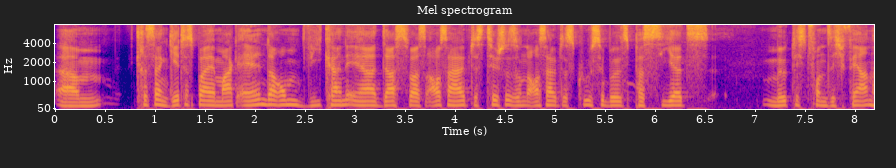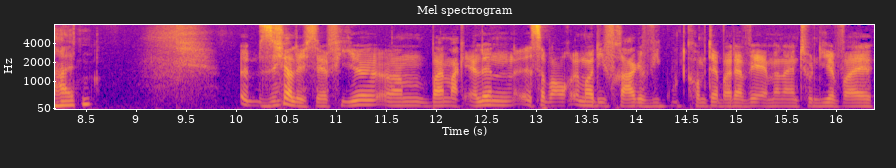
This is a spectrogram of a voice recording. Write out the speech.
Ähm, Christian, geht es bei Mark Allen darum, wie kann er das, was außerhalb des Tisches und außerhalb des Crucibles passiert, möglichst von sich fernhalten? Ähm, sicherlich sehr viel. Ähm, bei Mark Allen ist aber auch immer die Frage, wie gut kommt er bei der WM in ein Turnier, weil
